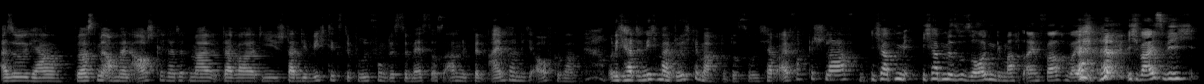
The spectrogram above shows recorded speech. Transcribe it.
Also ja, du hast mir auch meinen Arsch gerettet mal. Da war die, stand die wichtigste Prüfung des Semesters an. Ich bin einfach nicht aufgewacht. Und ich hatte nicht mal durchgemacht oder so. Ich habe einfach geschlafen. Ich habe mir, ich hab mir so Sorgen gemacht einfach, weil ich, ich weiß, wie ich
